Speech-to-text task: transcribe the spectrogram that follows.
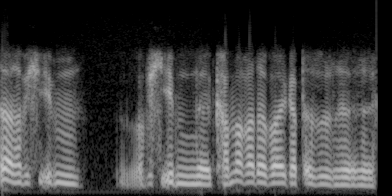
dann habe ich eben habe ich eben eine Kamera dabei gehabt, also eine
